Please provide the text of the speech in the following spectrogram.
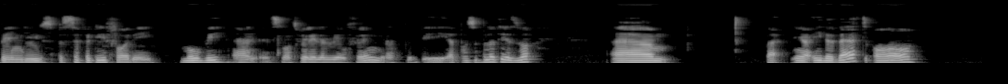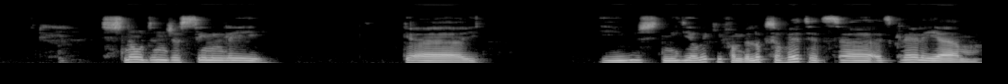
being used specifically for the movie and it's not really the real thing. That could be a possibility as well. Um, but you know either that or Snowden just seemingly uh, used MediaWiki from the looks of it. It's uh, it's clearly um,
